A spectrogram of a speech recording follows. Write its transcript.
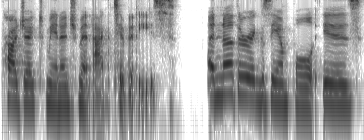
project management activities. Another example is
